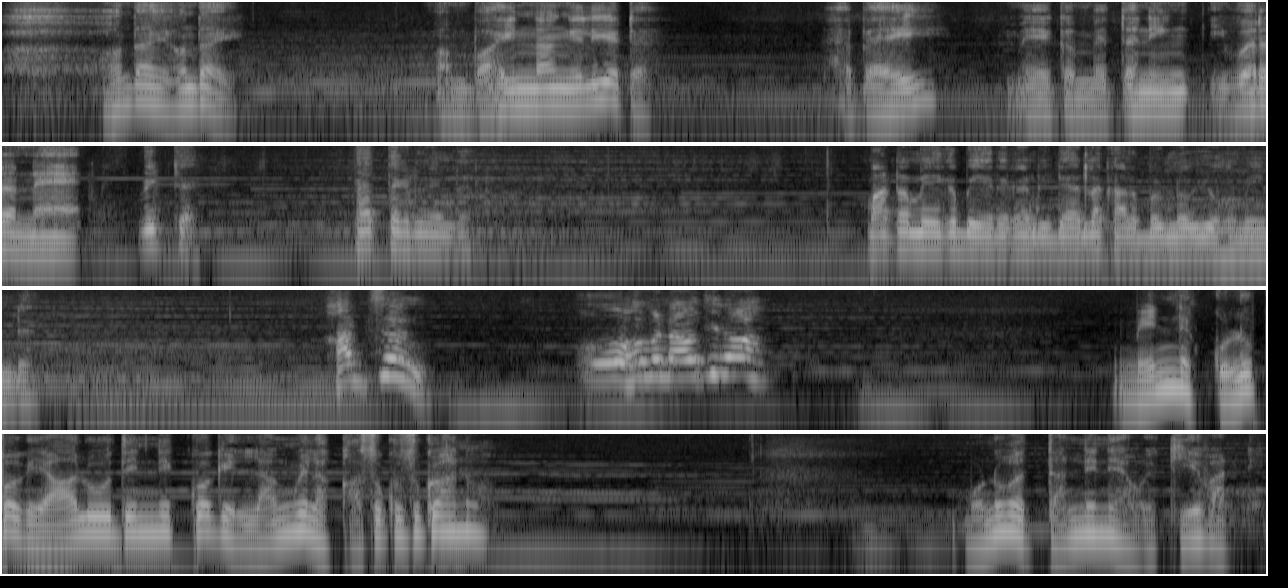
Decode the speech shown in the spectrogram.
හොඳයි හොඳයි. මං බහින්නං එලියට හැබැයි මේක මෙතනින් ඉවර නෑ. වික්ට පැත්තකට වෙන්ඩ මට මේක බේරකඩි ඩැල්ල කලබල නොව යොහොමින්ට හත්සන් ඕහොම නවතිනවා. මෙන්න කුළුපග යාලුව දෙන්නෙක් වගේ ලංවෙලා කසකුසු ගානවා මොනවත් දන්නේ නෑ ඔය කියවන්නේ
